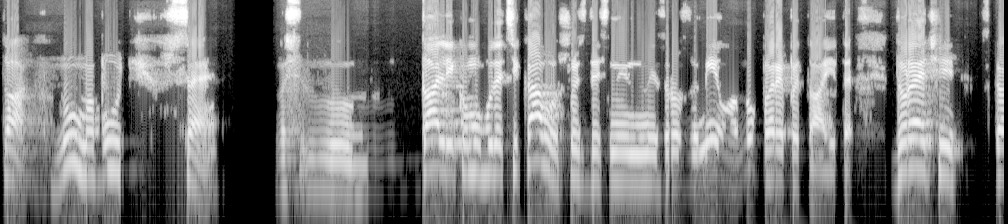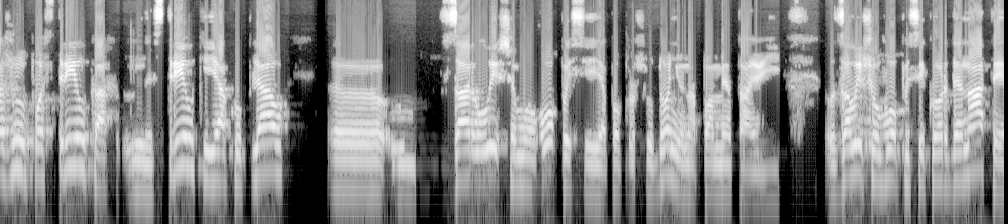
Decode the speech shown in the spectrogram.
Так, ну, мабуть, все. Далі, кому буде цікаво, щось десь не, не зрозуміло, ну, перепитаєте. До речі, скажу по стрілках. Стрілки я купляв, е, залишимо в описі, я попрошу доню, напам'ятаю її. Залишу в описі координати.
